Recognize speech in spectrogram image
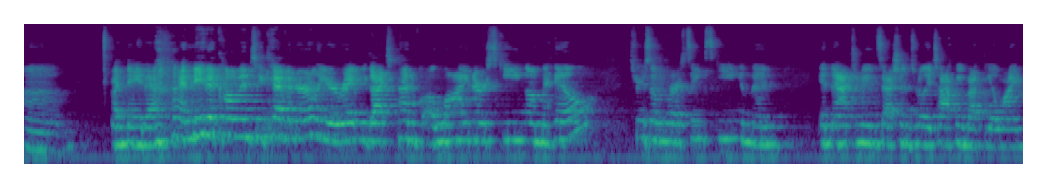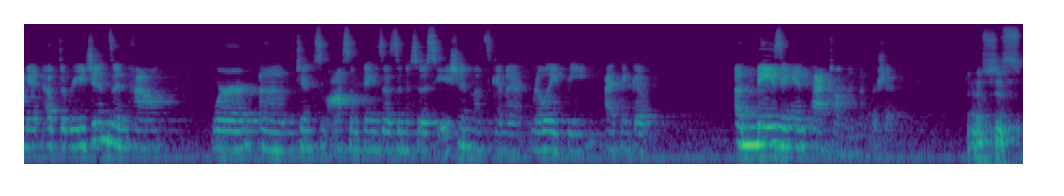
Um, I made a I made a comment to Kevin earlier, right? We got to kind of align our skiing on the hill through some of our sync skiing, and then in the afternoon sessions, really talking about the alignment of the regions and how we're um, doing some awesome things as an association. That's going to really be, I think, a amazing impact on the membership. And it's just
